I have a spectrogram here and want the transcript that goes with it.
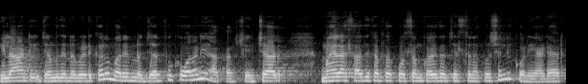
ఇలాంటి జన్మదిన వేడుకలు మరెన్నో జరుపుకోవాలని ఆకాంక్షించారు. మహిళా సాధికారత కోసం కవిత చేస్తున్న కృషిని కొనియాడారు.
